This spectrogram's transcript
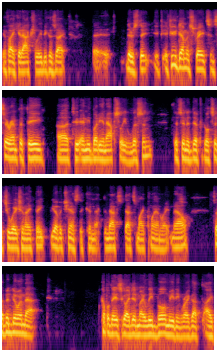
If I could actually, because I, uh, there's the if, if you demonstrate sincere empathy uh, to anybody and absolutely listen that's in a difficult situation, I think you have a chance to connect, and that's that's my plan right now. So I've been doing that. A couple days ago, I did my lead bull meeting where I got I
